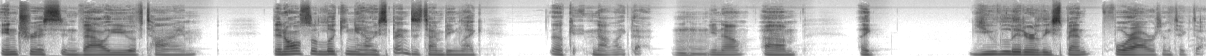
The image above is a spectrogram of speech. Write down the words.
interests and value of time then also looking at how he spends his time being like okay not like that hmm you know um like you literally spent four hours on tiktok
